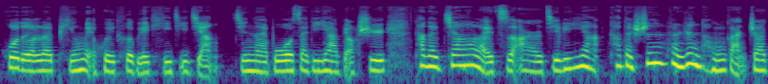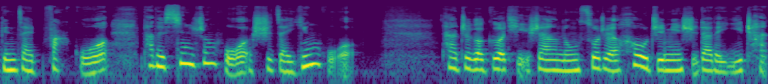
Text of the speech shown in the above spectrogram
获得了评委会特别提及奖。金奈波·塞蒂亚表示，他的家来自阿尔及利亚，他的身份认同感扎根在。法国，他的新生活是在英国。他这个个体上浓缩着后殖民时代的遗产，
